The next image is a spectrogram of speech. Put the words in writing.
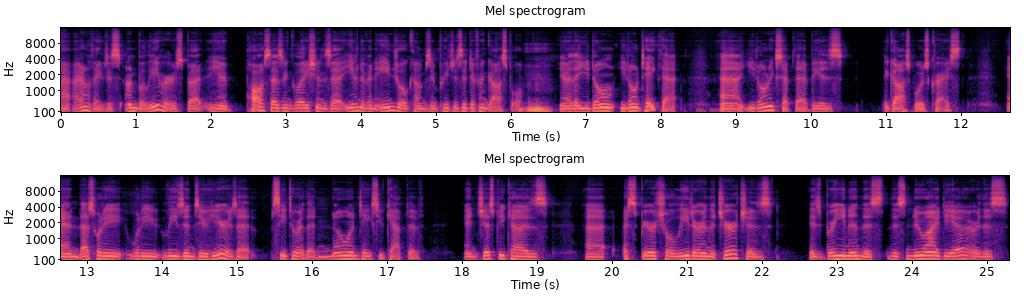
I don't think just unbelievers, but you know, Paul says in Galatians that even if an angel comes and preaches a different gospel, mm. you know that you don't you don't take that, uh, you don't accept that because the gospel is Christ, and that's what he what he leads into here is that see to it that no one takes you captive, and just because uh, a spiritual leader in the church is is bringing in this this new idea or this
